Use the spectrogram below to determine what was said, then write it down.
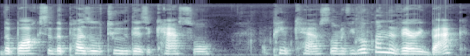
the box of the puzzle too, there's a castle, a pink castle. And if you look on the very back,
